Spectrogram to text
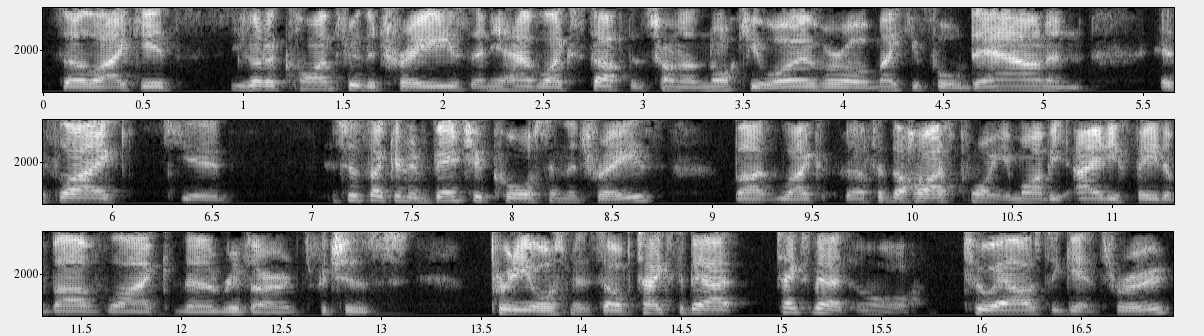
So like it's you got to climb through the trees, and you have like stuff that's trying to knock you over or make you fall down, and it's like it's it's just like an adventure course in the trees. But like at the highest point, you might be 80 feet above like the river, which is pretty awesome itself. Takes about takes about oh, two hours to get through,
